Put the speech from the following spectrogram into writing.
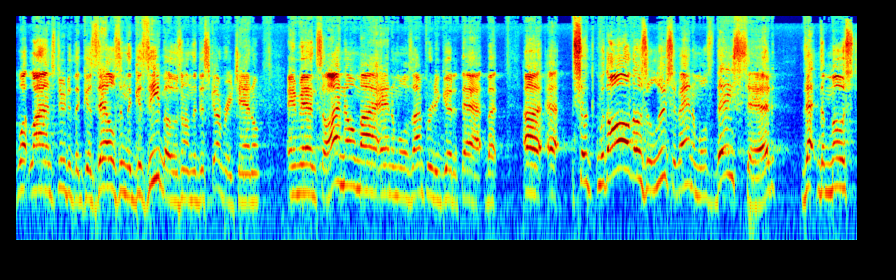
what lions do to the gazelles and the gazebos on the Discovery Channel. Amen. So I know my animals. I'm pretty good at that. But so with all those elusive animals, they said that the most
